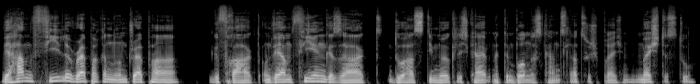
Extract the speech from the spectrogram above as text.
Wir haben viele Rapperinnen und Rapper gefragt und wir haben vielen gesagt, du hast die Möglichkeit, mit dem Bundeskanzler zu sprechen. Möchtest du?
